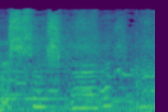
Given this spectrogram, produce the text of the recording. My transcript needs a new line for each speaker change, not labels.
This is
